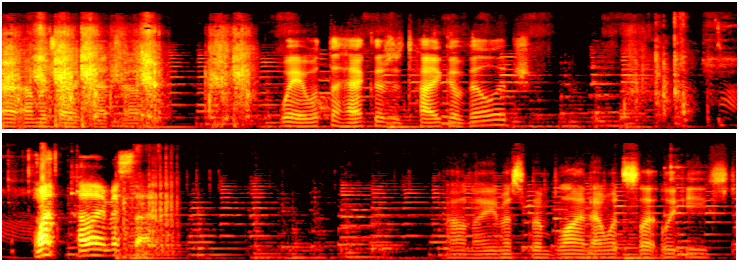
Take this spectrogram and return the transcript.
Alright, I'm gonna try to catch up. Wait, what the heck? There's a taiga village? What? How did I miss that? I don't know. You must have been blind. I went slightly east.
